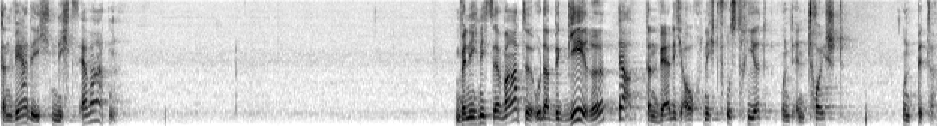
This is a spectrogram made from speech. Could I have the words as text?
dann werde ich nichts erwarten. Und wenn ich nichts erwarte oder begehre, ja, dann werde ich auch nicht frustriert und enttäuscht und bitter.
